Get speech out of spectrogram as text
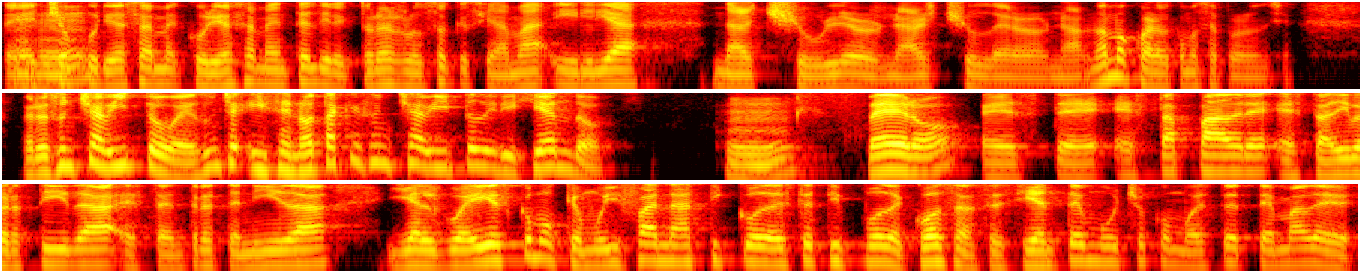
De hecho, curiosamente, el director es ruso que se llama Ilya Narchuler, Narchuler, no, no me acuerdo cómo se pronuncia. Pero es un chavito, güey. Es un y se nota que es un chavito dirigiendo. Pero este, está padre, está divertida, está entretenida y el güey es como que muy fanático de este tipo de cosas. Se siente mucho como este tema de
